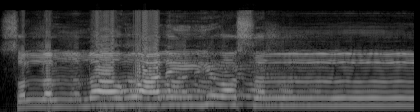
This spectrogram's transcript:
صلى الله عليه وسلم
